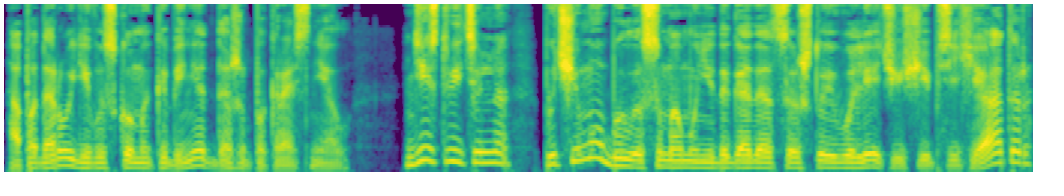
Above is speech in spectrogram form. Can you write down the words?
а по дороге в искомый кабинет даже покраснел. Действительно, почему было самому не догадаться, что его лечащий психиатр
